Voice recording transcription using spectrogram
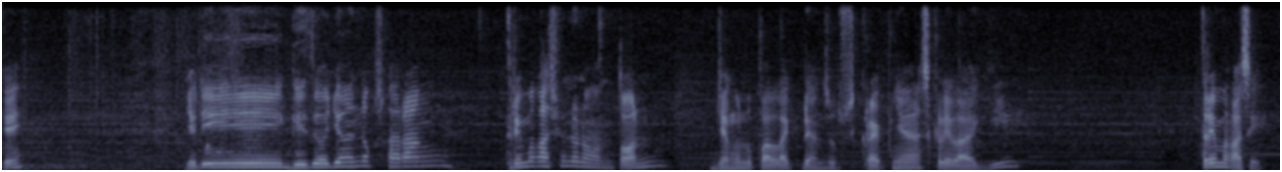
Oke. Jadi gitu aja untuk sekarang. Terima kasih udah nonton. Jangan lupa like dan subscribe-nya sekali lagi. Terima kasih.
